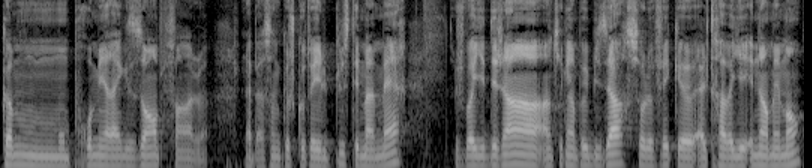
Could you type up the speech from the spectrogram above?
comme mon premier exemple, enfin, la personne que je côtoyais le plus, c'était ma mère, je voyais déjà un, truc un peu bizarre sur le fait qu'elle travaillait énormément,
